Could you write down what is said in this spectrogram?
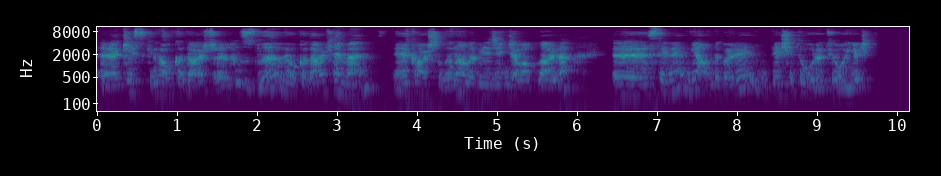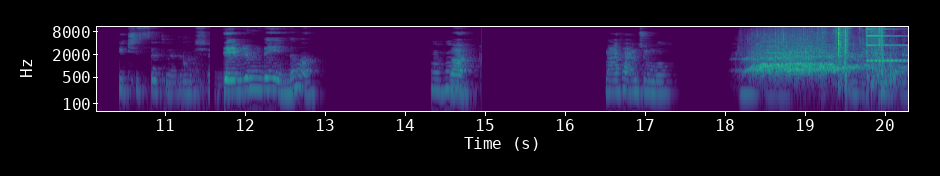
e, keskin ve o kadar e, hızlı ve o kadar hemen e, karşılığını alabileceğin cevaplarla e, seni bir anda böyle dehşete uğratıyor o yaş Hiç hissetmedim bir şey. Devrim değil değil mi? Hı hı. Ver. Meltem Cumbul.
